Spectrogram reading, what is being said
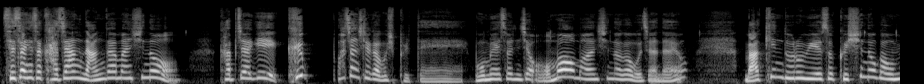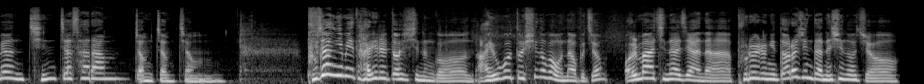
세상에서 가장 난감한 신호 갑자기 급 화장실 가고 싶을 때 몸에서 진짜 어마어마한 신호가 오잖아요. 막힌 도로 위에서 그 신호가 오면 진짜 사람 점점점. 부장님이 다리를 떠시는 건, 아, 요것도 신호가 오나 보죠? 얼마 지나지 않아 불효령이 떨어진다는 신호죠.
